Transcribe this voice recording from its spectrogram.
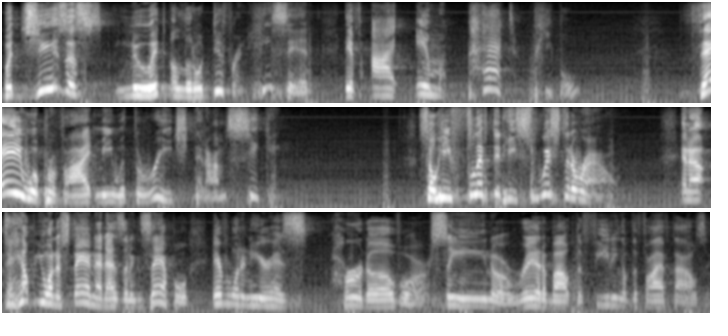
But Jesus knew it a little different. He said, if I impact people, they will provide me with the reach that I'm seeking. So he flipped it, he switched it around. And uh, to help you understand that as an example, everyone in here has heard of or seen or read about the feeding of the 5,000.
